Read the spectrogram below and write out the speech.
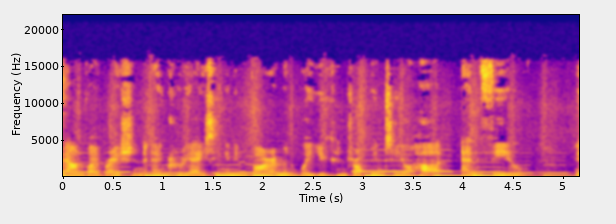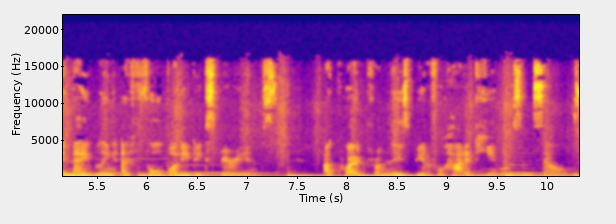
sound vibration and creating an environment where you can drop into your heart and feel, enabling a full bodied experience. A quote from these beautiful hearted humans themselves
